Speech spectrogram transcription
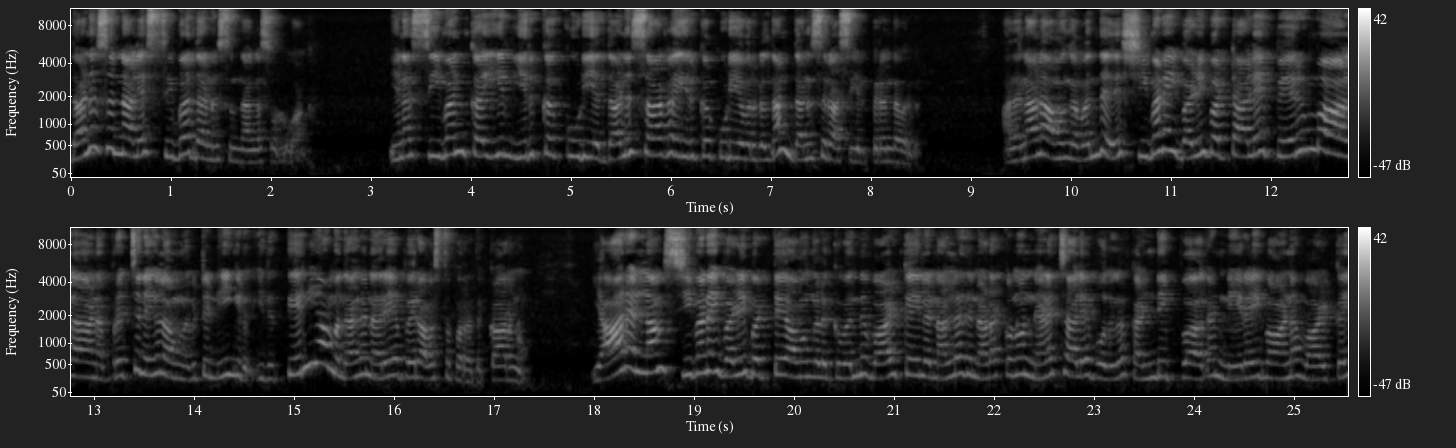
தனுசுனாலே சிவ தனுசுன்னு தாங்க சொல்லுவாங்க. ஏன்னா சிவன் கையில் இருக்கக்கூடிய தனுசாக இருக்கக்கூடியவர்கள் தான் தனுசு ராசியில் பிறந்தவர்கள். அதனால் அவங்க வந்து சிவனை வழிபட்டாலே பெரும்பாலான பிரச்சனைகள் அவங்கள விட்டு நீங்கிடும். இது தெரியாமல் தாங்க நிறைய பேர் அவஸ்தைப்படுறதுக்கு காரணம். யாரெல்லாம் சிவனை வழிபட்டு அவங்களுக்கு வந்து வாழ்க்கையில் நல்லது நடக்கணும்னு நினச்சாலே போதுங்க கண்டிப்பாக நிறைவான வாழ்க்கை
